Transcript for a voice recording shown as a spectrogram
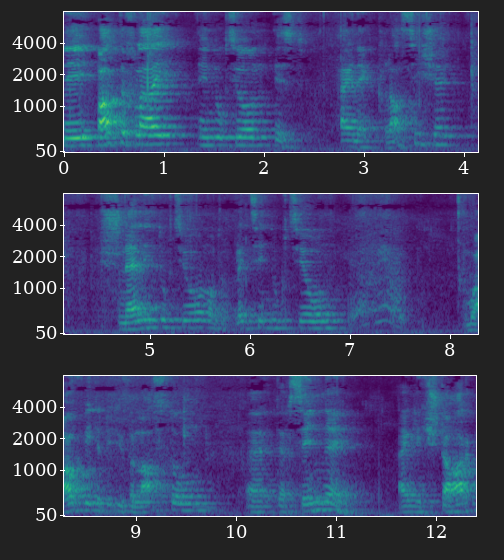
Die Butterfly-Induktion ist eine klassische Schnellinduktion oder Blitzinduktion, wo auch wieder die Überlastung äh, der Sinne eigentlich stark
